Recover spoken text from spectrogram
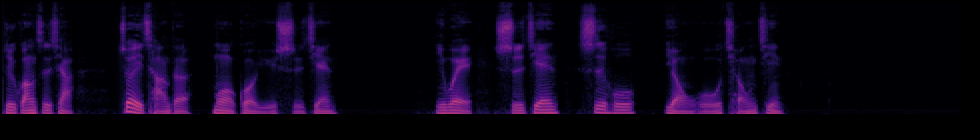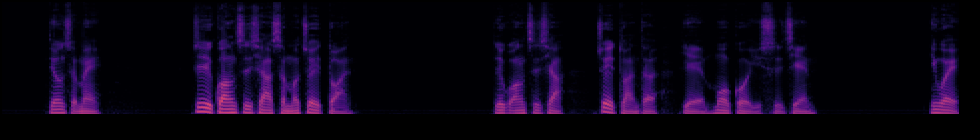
日光之下，最长的莫过于时间，因为时间似乎永无穷尽。弟兄姊妹，日光之下什么最短？日光之下最短的也莫过于时间，因为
